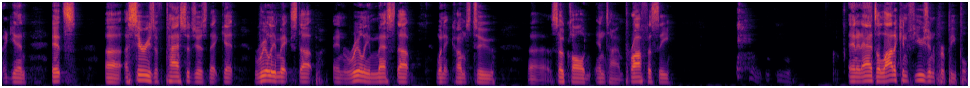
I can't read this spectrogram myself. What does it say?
Again, it's uh, a series of passages that get really mixed up and really messed up when it comes to uh, so called end time prophecy. And it adds a lot of confusion for people.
